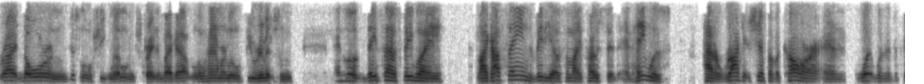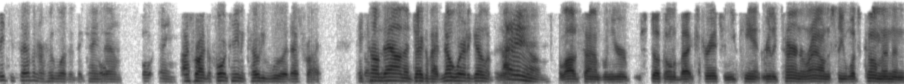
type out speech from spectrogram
right door and just a little sheet metal and straightened it back out. A little hammer, a little few rivets, and and look, Deep South Speedway. Like I seen the video somebody posted, and he was had a rocket ship of a car, and what was it, the 57 or who was it that came oh. down? 14. That's right, the 14 of Cody Wood. That's right. He come down and Jacob had nowhere to go and bam. A lot of times when you're stuck on the back stretch and you can't really turn around to see what's coming, and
